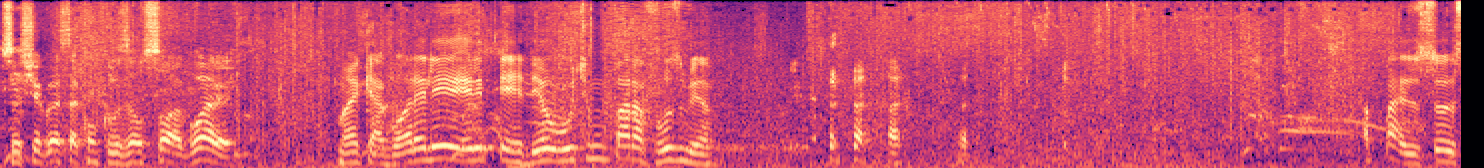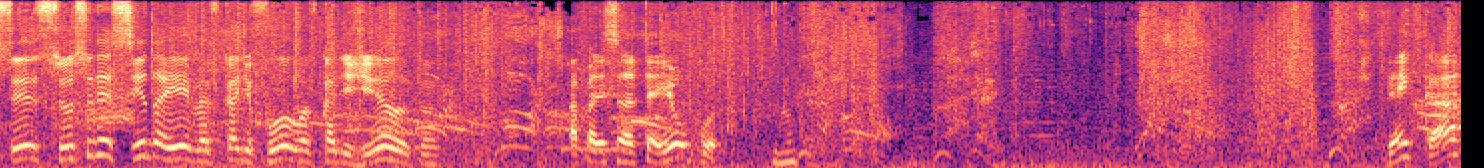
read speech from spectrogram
Você chegou a essa conclusão só agora? Mas é que agora ele, ele perdeu o último parafuso mesmo. Rapaz, o senhor, se, senhor se decida aí, vai ficar de fogo, vai ficar de gelo. Tá aparecendo até eu, pô. Vem cá.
